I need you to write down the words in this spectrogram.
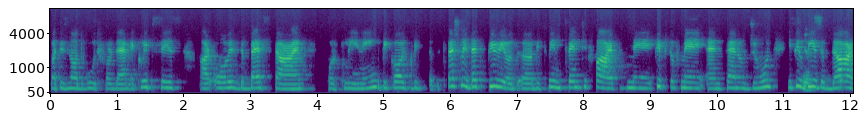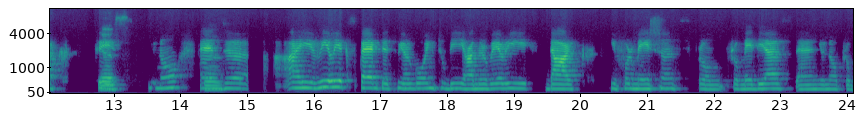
what is not good for them. Eclipses are always the best time for cleaning because especially that period uh, between 25 May, 5th of May and 10 of June, it will yes. be the dark phase, yes. you know, and yeah. uh, I really expect that we are going to be under very dark information from from media and you know from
